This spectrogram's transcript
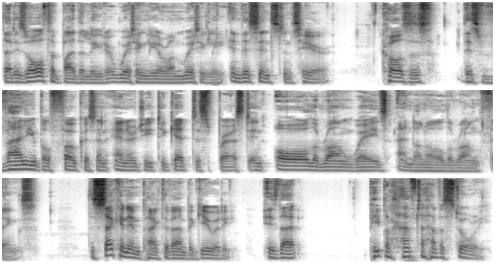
that is authored by the leader, wittingly or unwittingly, in this instance here, causes this valuable focus and energy to get dispersed in all the wrong ways and on all the wrong things. The second impact of ambiguity is that people have to have a story.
